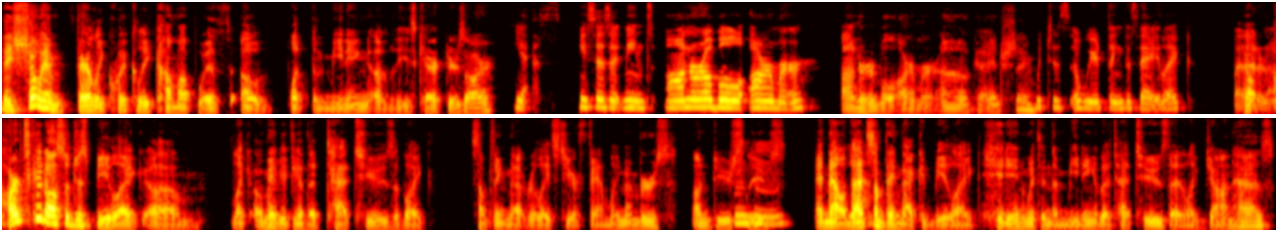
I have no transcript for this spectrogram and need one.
they show him fairly quickly come up with oh what the meaning of these characters are Yes, he says it means honorable armor, honorable armor oh okay interesting which is a weird thing to say. Like, but No, I don't know. hearts could also just be like um like oh maybe if you have the tattoos of like something that relates to your family members onto your sleeves Mhm. and now that's Yeah. something that could be like hidden within the meaning of the tattoos that like john has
